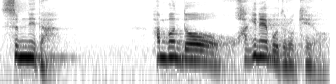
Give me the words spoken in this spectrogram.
씁니다. 한 번 더 확인해 보도록 해요.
